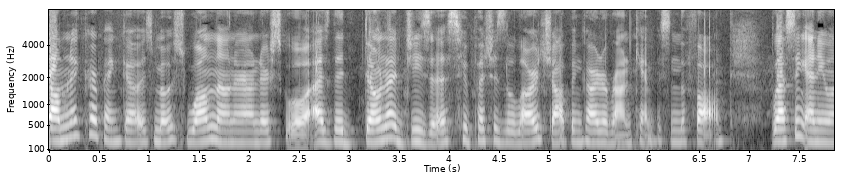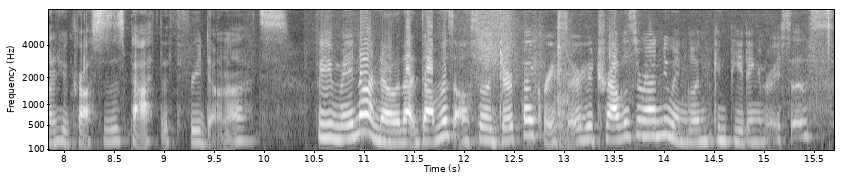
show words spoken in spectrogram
Dominic Karpenko is most well known around our school as the Donut Jesus who pushes a large shopping cart around campus in the fall, blessing anyone who crosses his path with free donuts. But you may not know that Dom is also a dirt bike racer who travels around New England competing in races.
